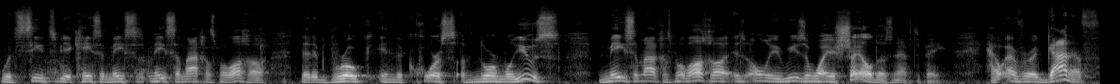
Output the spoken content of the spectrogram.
would seem to be a case of Mesa Machas Malacha, that it broke in the course of normal use, Mesa Machas Malacha is only a reason why a shale doesn't have to pay. However, a Ganef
